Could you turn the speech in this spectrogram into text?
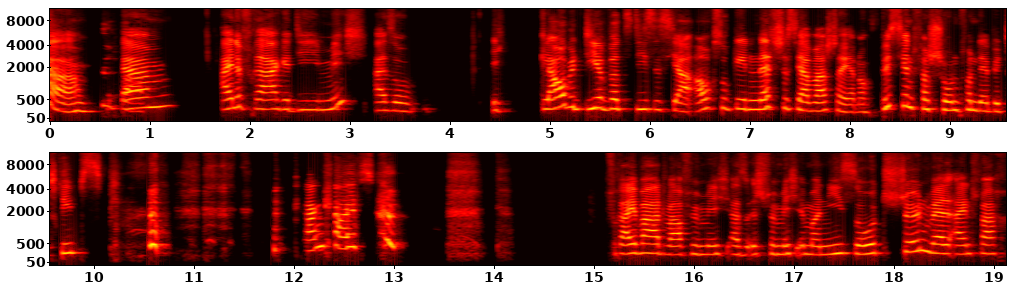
Ja, ähm, eine Frage, die mich, also ich glaube, dir wird es dieses Jahr auch so gehen. Letztes Jahr warst du ja noch ein bisschen verschont von der Betriebskrankheit. Freibad war für mich, also ist für mich immer nie so schön, weil einfach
